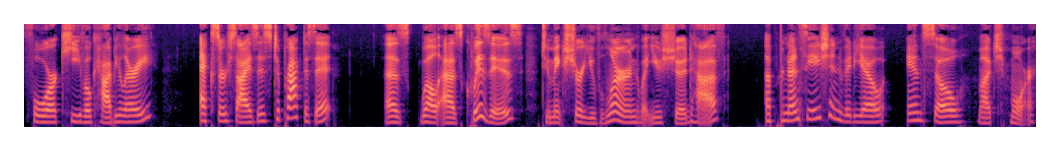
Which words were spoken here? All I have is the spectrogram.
for key vocabulary, exercises to practice it, as well as quizzes to make sure you've learned what you should have, a pronunciation video, and so much more.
